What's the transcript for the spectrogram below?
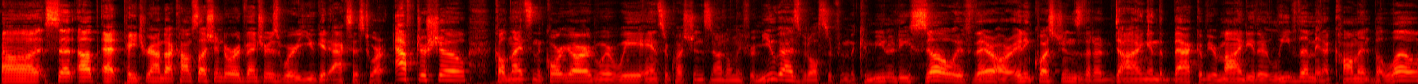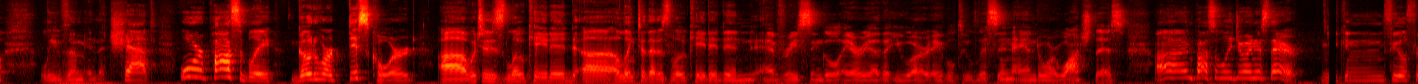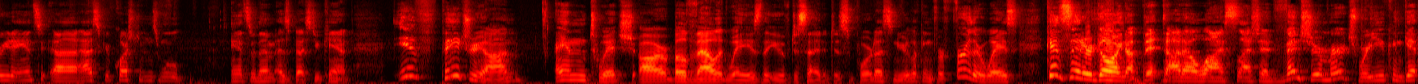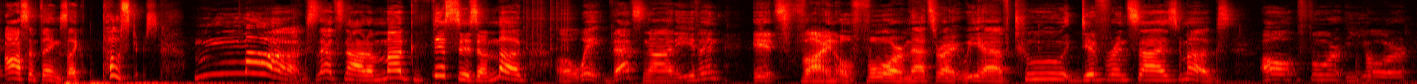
uh, set up at patreon.com slash indoor adventures where you get access to our after show called nights in the courtyard where we answer questions not only from you guys but also from the community so if there are any questions that are dying in the back of your mind either leave them in a comment below leave them in the chat or possibly go to our Discord, uh, which is located. Uh, a link to that is located in every single area that you are able to listen and or watch this, uh, and possibly join us there. You can feel free to answer, uh, ask your questions. We'll answer them as best you can. If Patreon and Twitch are both valid ways that you have decided to support us, and you're looking for further ways, consider going to bit.ly slash adventure merch, where you can get awesome things like posters mugs. That's not a mug. This is a mug. Oh, wait, that's not even. It's final form. That's right. We have two different sized mugs, all for your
